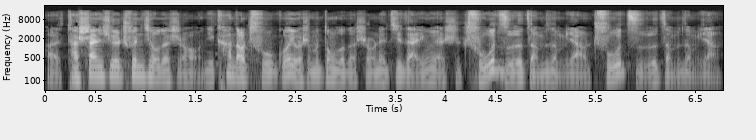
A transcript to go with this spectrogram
呃，他删削春秋的时候，你看到楚国有什么动作的时候，那记载永远是楚子怎么怎么样，楚子怎么怎么样，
